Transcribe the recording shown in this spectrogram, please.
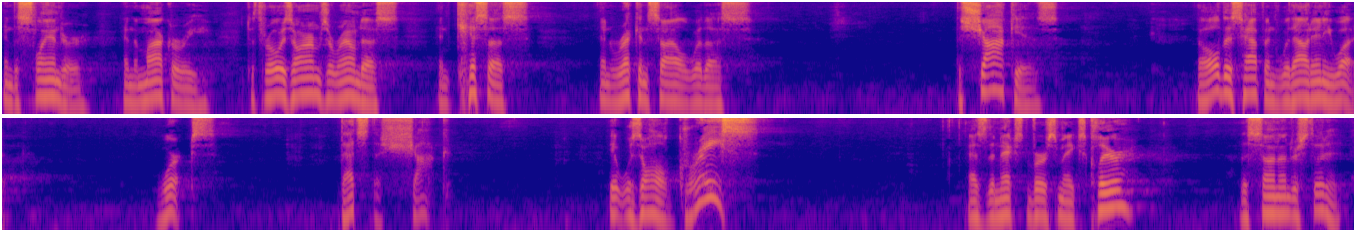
and the slander and the mockery, to throw his arms around us and kiss us and reconcile with us. The shock is all this happened without any what? works. That's the shock. It was all grace. As the next verse makes clear, the son understood it.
